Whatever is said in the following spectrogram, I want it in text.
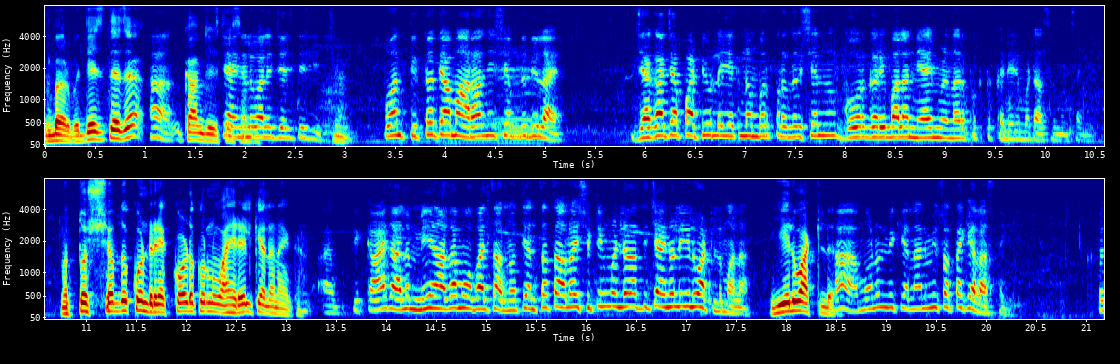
बरं बरं त्याचं त्याचं हा. काम जे ते चॅनल वाले ज्याची त्याची इच्छा. पण तिथं त्या महाराजांनी शब्द दिलाय. जगाच्या पाठीवर एक नंबर प्रदर्शन गोरगरिबाला न्याय मिळणार फक्त कनेरी मठ असं म्हणून सांगितलं. मग तो शब्द कोण रेकॉर्ड करून व्हायरल केला नाही का? अ, ते काय झालं? मी माझा मोबाईल चालू नव्हता. त्यांचा चालू आहे. शूटिंग म्हणल्यावर ते चॅनल येईल वाटलं मला. येईल वाटलं. हा म्हणून मी केला आणि मी स्वतः केला असता. हे. पण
